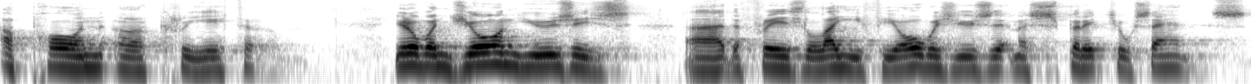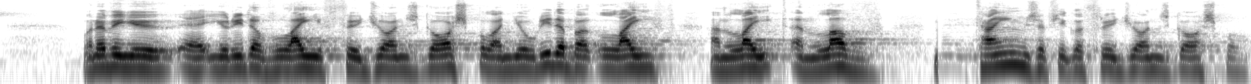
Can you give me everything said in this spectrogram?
upon our Creator. You know, when John uses uh, the phrase life, he always uses it in a spiritual sense. Whenever you, uh, you read of life through John's Gospel, and you'll read about life and light and love many times if you go through John's Gospel,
